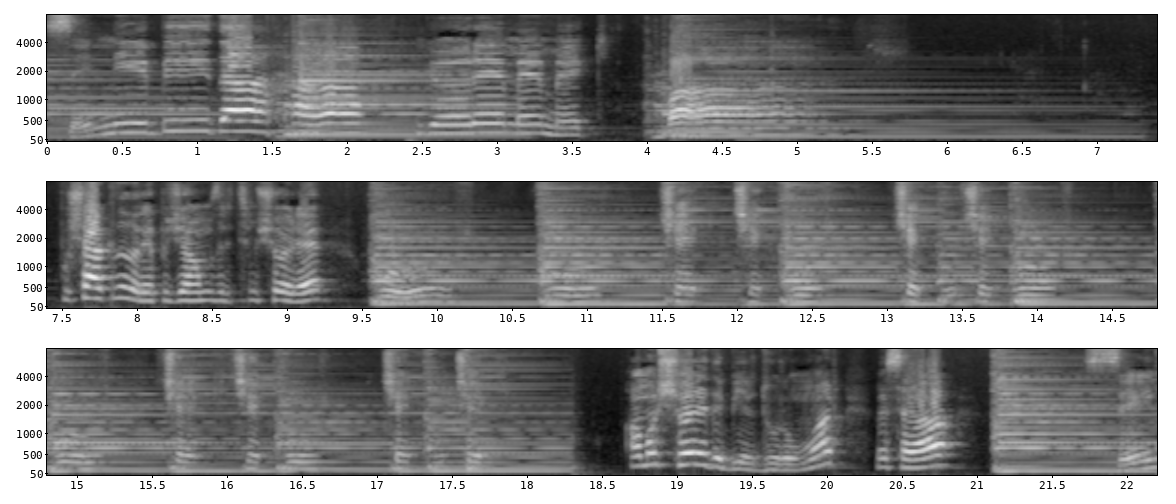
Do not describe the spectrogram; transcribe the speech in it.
Seni bir daha görememek var. Bu şarkıda da yapacağımız ritim şöyle. Vur, vur, çek, çek, vur, çek, vur, çek, vur, vur, çek, çek, vur, çek, vur, çek. Ama şöyle de bir durum var. Mesela seni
